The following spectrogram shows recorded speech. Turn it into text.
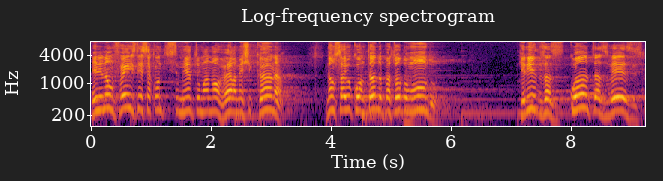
Ele não fez desse acontecimento uma novela mexicana, não saiu contando para todo mundo. Queridos, as, quantas vezes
